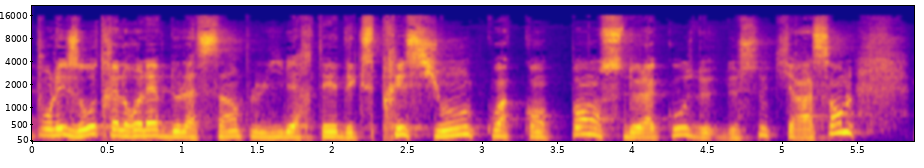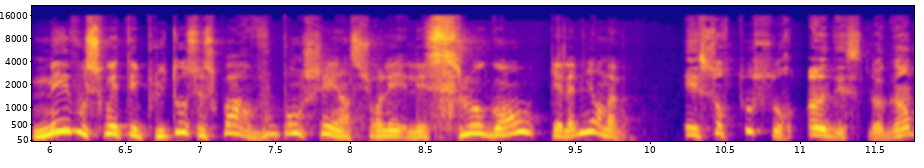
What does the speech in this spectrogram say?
Pour les autres, elle relève de la simple liberté d'expression, quoi qu'en pense de la cause de, ceux qui rassemblent. Mais vous souhaitez plutôt ce soir vous pencher hein, sur les slogans qu'elle a mis en avant. Et surtout sur un des slogans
